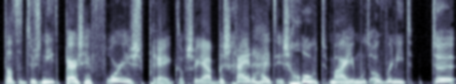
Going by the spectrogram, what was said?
dat het dus niet per se voor je spreekt. Of zo ja, bescheidenheid is goed, maar je moet ook weer niet te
